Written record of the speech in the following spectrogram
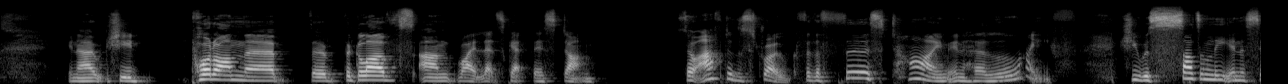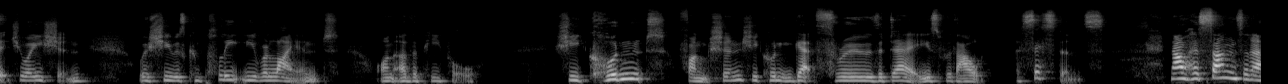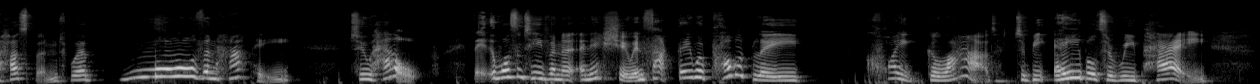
You know, she'd put on the, the, the gloves and, right, let's get this done. So after the stroke, for the first time in her life, she was suddenly in a situation where she was completely reliant on other people. She couldn't function, she couldn't get through the days without assistance. Now, her sons and her husband were more than happy to help. It wasn't even a, an issue. In fact, they were probably quite glad to be able to repay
